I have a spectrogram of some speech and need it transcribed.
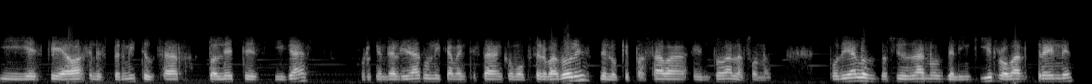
y es que ahora se les permite usar toletes y gas, porque en realidad únicamente estaban como observadores de lo que pasaba en todas las zonas. Podían los, ciudadanos delinquir, robar trenes,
